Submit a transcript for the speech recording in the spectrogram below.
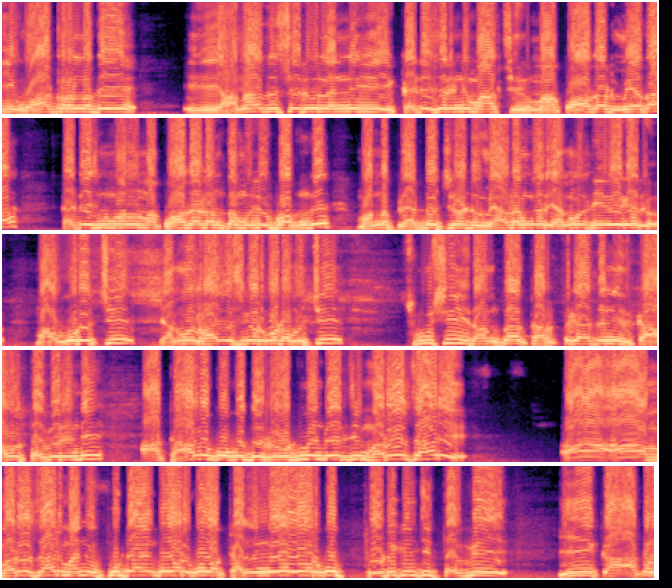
ఈ వాటర్ అన్నది ఈ అనాథ చెరువులన్నీ కట్టేశారండి మా మా కోదాడు మీద. కట్టేసిన మూలన మా కోదాడు అంతా మునిగిపోతుంది. మొన్న ఫ్లడ్ వచ్చినట్టు మేడం గారు యనమల దీవే గారు మా ఊరు వచ్చి యనమల రాజేష్ గారు కూడా వచ్చి చూసి ఇదంతా కరెక్ట్ కాదని ఇది కాలం తవ్విరండి. ఆ కాలం కొద్ది రోడ్ మీద మరోసారి ఆ మరోసారి మళ్ళీ ఉప్పు ట్యాంక్ వరకు కలింగల వరకు పొడిగించి తవ్వి ఈ క- అక్కడ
